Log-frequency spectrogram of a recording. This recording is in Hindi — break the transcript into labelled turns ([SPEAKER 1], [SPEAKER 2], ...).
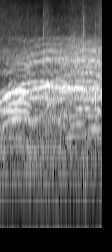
[SPEAKER 1] One.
